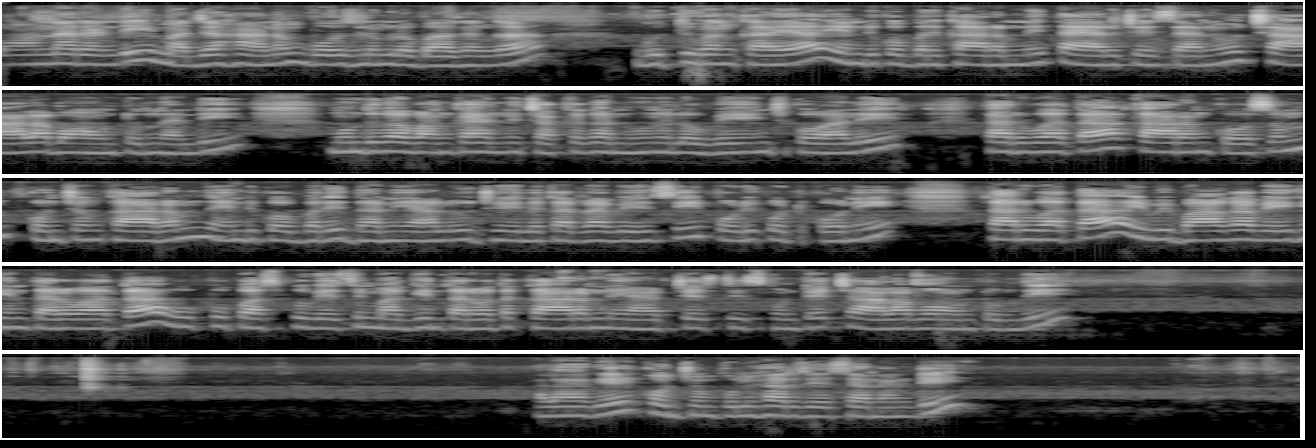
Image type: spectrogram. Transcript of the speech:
బాగున్నారండి. మధ్యాహ్నం భోజనంలో భాగంగా గుత్తి వంకాయ ఎండు కొబ్బరి కారంని తయారు చేశాను. చాలా బాగుంటుందండి. ముందుగా వంకాయల్ని చక్కగా నూనెలో వేయించుకోవాలి. తరువాత కారం కోసం కొంచెం కారం ఎండు కొబ్బరి ధనియాలు జీలకర్ర వేసి పొడి కొట్టుకొని తర్వాత ఇవి బాగా వేగిన తర్వాత ఉప్పు పసుపు వేసి మగ్గిన తర్వాత కారంని యాడ్ చేసి తీసుకుంటే చాలా బాగుంటుంది. అలాగే కొంచెం పులిహోర చేశానండి.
